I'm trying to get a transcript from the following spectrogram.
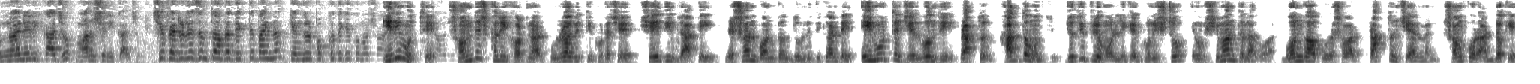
উন্নয়নেরই কাজ হোক, মানুষেরই কাজ হোক। সে ফেডারেলিজম তো আমরা দেখতে পাই না, কেন্দ্রের পক্ষ থেকে কোনো এরই মধ্যে সন্দেশখালী ঘটনার পুনরাবৃত্তি ঘটেছে সেই দিন রাতেই রেশন বন্টন দুর্নীতিকাণ্ডে। এই মুহূর্তে জেলবন্দি প্রাক্তন খাদ্যমন্ত্রী জ্যোতিপ্রিয় মল্লিকের ঘনিষ্ঠ এবং সীমান্ত লাগোয়া বনগাঁও পুরসভার প্রাক্তন চেয়ারম্যান শঙ্কর আড্ডকে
